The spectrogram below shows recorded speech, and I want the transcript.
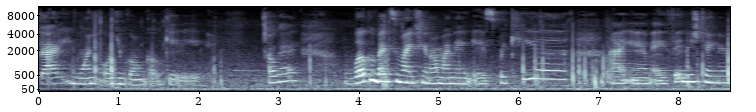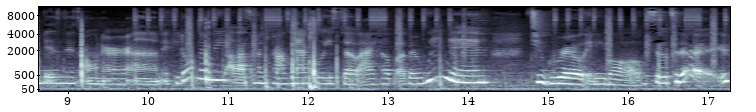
got it you want it or you gonna go get it. Okay? Welcome back to my channel. My name is Brakia. I am a fitness trainer business owner. Um, if you don't know me I lost 100 pounds naturally so I help other women to grow and evolve so today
